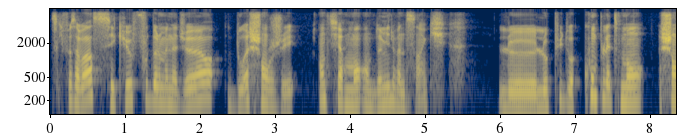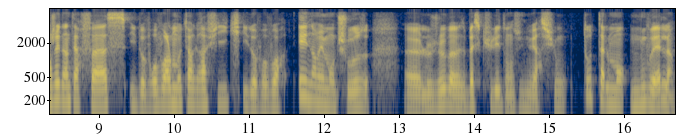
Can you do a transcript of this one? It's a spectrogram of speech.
ce qu'il faut savoir, c'est que Football Manager doit changer entièrement en 2025. L'OPU doit complètement changer d'interface, ils doivent revoir le moteur graphique, ils doivent revoir énormément de choses. Euh, le jeu va basculer dans une version totalement nouvelle.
